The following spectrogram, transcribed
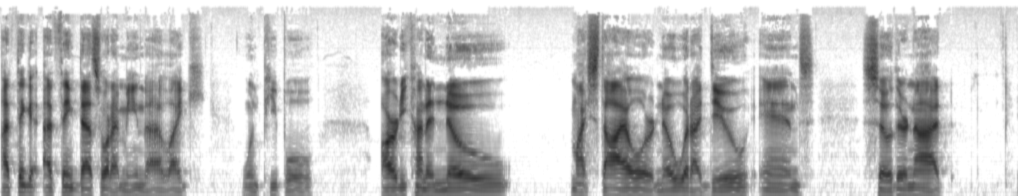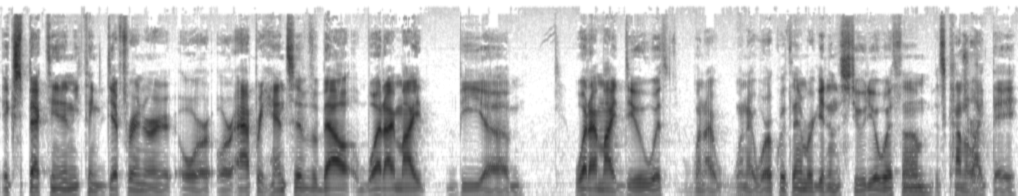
I, I think I think that's what I mean that I like when people already kind of know my style or know what I do, and so they're not expecting anything different or or, or apprehensive about what I might be um, what I might do with when I when I work with them or get in the studio with them. It's kind of like they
